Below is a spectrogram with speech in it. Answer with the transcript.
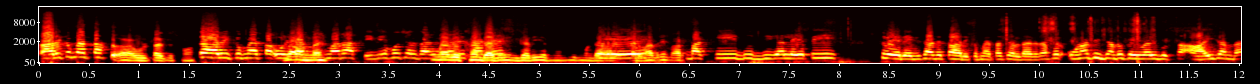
ਤਾਰਿਕ ਮਹਿਤਾ। ਉਲਟਾ ਚਸ਼ਮਾ। ਤਾਰਿਕ ਮਹਿਤਾ ਉਲਟਾ ਮੈਂ- ਚਸ਼ਮਾ ਰਾਤੀ ਵੀ ਇਹੋ ਚੱਲਦਾ ਮੈਂ ਰਹਿੰਦਾ ਵੇਖਾਂ ਸੀ ਸਾਡੇ। ਡੈਡੀ ਡੈਡੀ ਮੁੰਡਾ ਤੇ ਨਹੀਂ ਬਾਹਰ। ਬਾਕੀ ਦੂਜੀ ਗੱਲ ਇਹ ਵੀ ਸਵੇਰੇ ਵੀ ਸਾਡੇ ਤਾਰਿਕ ਮਹਿਤਾ ਚੱਲਦਾ ਰਹਿੰਦਾ ਫਿਰ ਉਹਨਾਂ ਚੀਜ਼ਾਂ ਤੋਂ ਕਈ ਵਾਰੀ ਗੁੱਸਾ ਆ ਹੀ ਜਾਂਦਾ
